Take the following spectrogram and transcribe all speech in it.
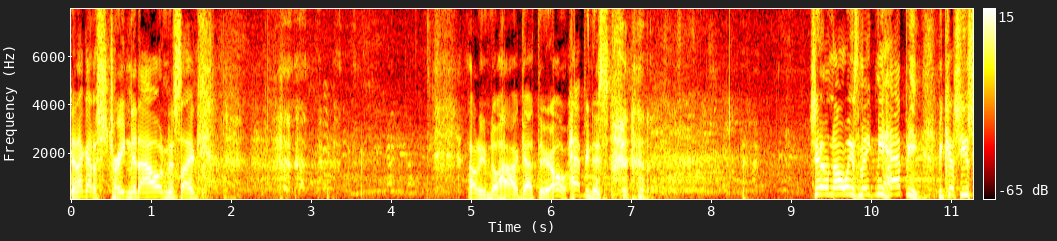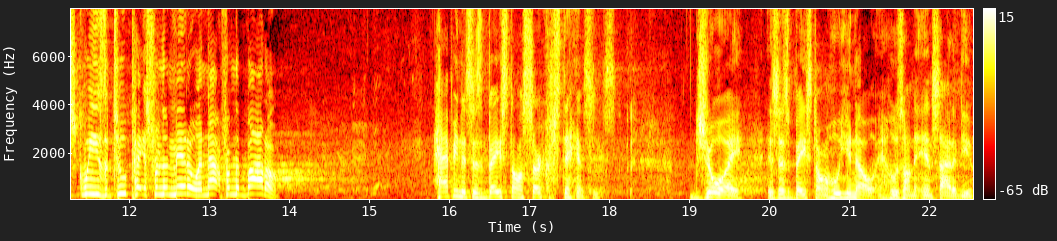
then I got to straighten it out and it's like, I don't even know how I got there. Oh, happiness. she don't always make me happy because she squeeze the toothpaste from the middle and not from the bottom. Happiness is based on circumstances. Joy is just based on who you know and who's on the inside of you.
